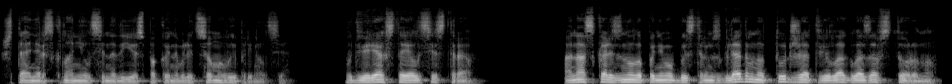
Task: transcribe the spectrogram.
Штайнер склонился над ее спокойным лицом и выпрямился. В дверях стояла сестра. Она скользнула по нему быстрым взглядом, но тут же отвела глаза в сторону.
